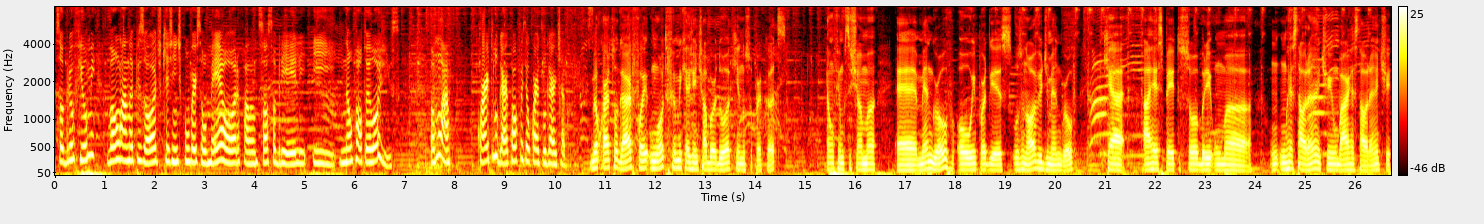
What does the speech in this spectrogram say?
sobre o filme, vão lá no episódio que a gente conversou meia hora falando só sobre ele e não faltou elogios. Vamos lá. Quarto lugar. Qual foi seu quarto lugar, Thiago? Meu quarto lugar foi um outro filme que a gente abordou aqui no Supercuts. É um filme que se chama é, Mangrove, ou em português, Os Nove de Mangrove, que é a respeito sobre uma, um, um restaurante, um bar-restaurante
